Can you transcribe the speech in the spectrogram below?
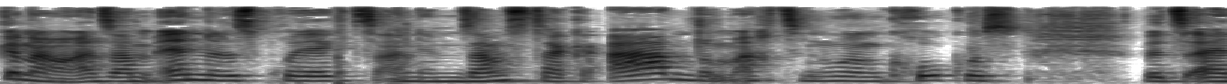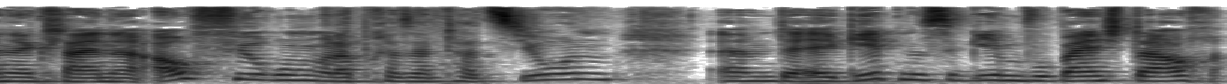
Genau, also am Ende des Projekts an dem Samstagabend um 18 Uhr im Krokus wird es eine kleine Aufführung oder Präsentation ähm, der Ergebnisse geben, wobei ich da auch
